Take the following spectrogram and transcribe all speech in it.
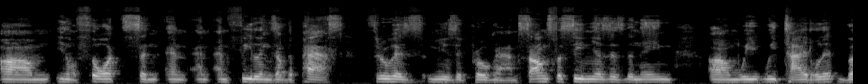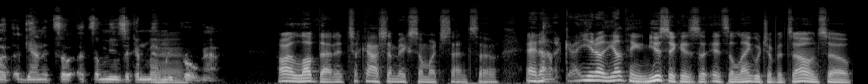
um, you know, thoughts and, and, and, and feelings of the past through his music program. Songs for Seniors is the name um, we we title it, but again, it's a it's a music and memory program. Oh, I love that. It's gosh, that makes so much sense. So, and yeah. uh, you know, the other thing, music is it's a language of its own. So,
